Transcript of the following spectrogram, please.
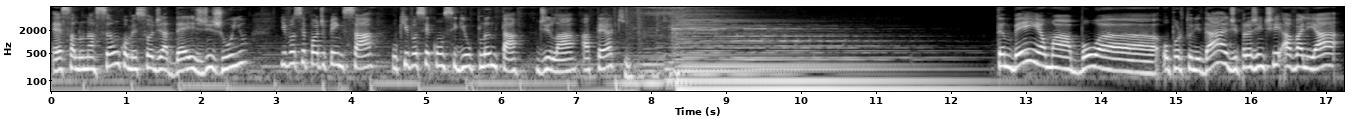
Essa alunação começou dia 10 de junho e você pode pensar o que você conseguiu plantar de lá até aqui. Também é uma boa oportunidade para a gente avaliar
